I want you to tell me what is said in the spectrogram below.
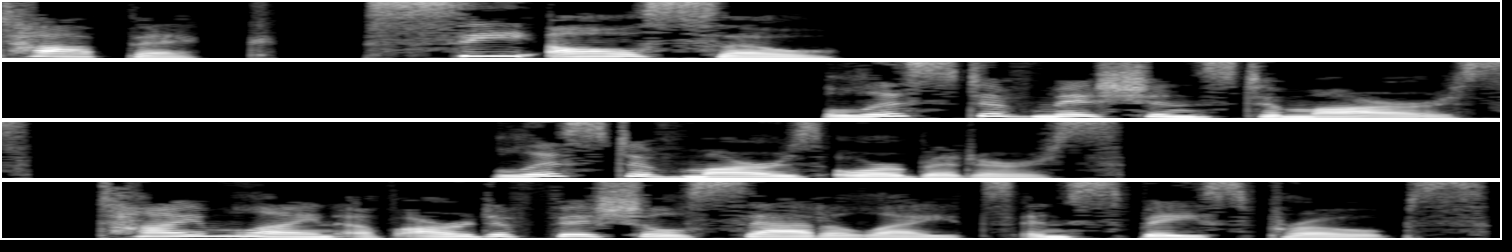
Topic. See also List of missions to Mars. List of Mars orbiters. Timeline of artificial satellites and space probes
